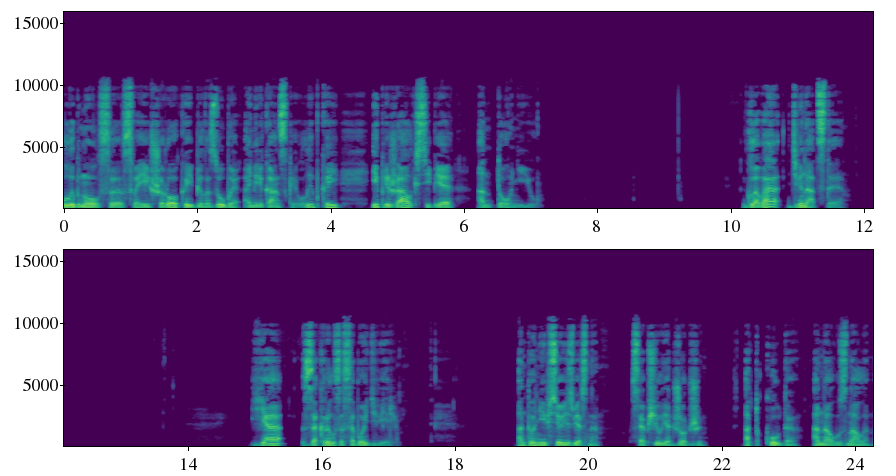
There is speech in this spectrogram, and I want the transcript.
улыбнулся своей широкой белозубой американской улыбкой и прижал к себе Антонию. Глава двенадцатая Я закрыл за собой дверь. «Антонии все известно», — сообщил я Джорджи. «Откуда она узнала?»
